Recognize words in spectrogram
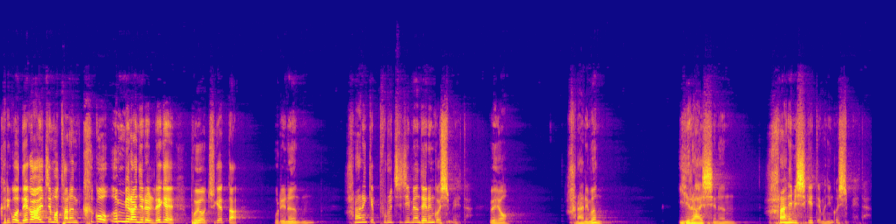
그리고 내가 알지 못하는 크고 은밀한 일을 내게 보여주겠다. 우리는 하나님께 부르짖으면 되는 것입니다. 왜요? 하나님은 일하시는 하나님이시기 때문인 것입니다.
